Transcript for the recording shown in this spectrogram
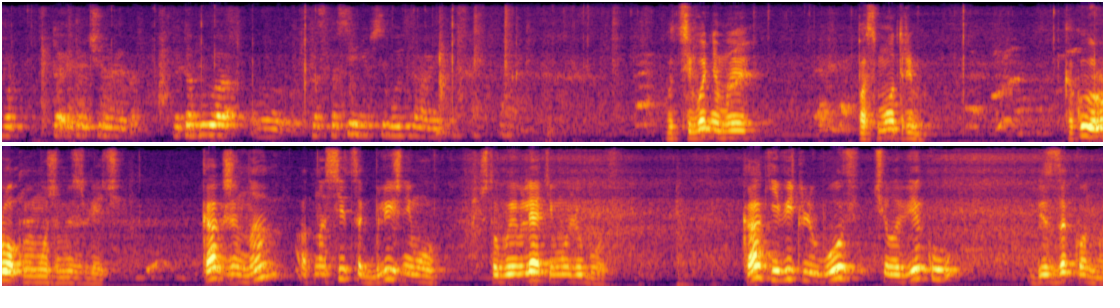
вот этого человека, это было э, по спасению всего Израиля. Вот сегодня мы посмотрим, какой урок мы можем извлечь. Как же нам относиться к ближнему, чтобы являть ему любовь? Как явить любовь человеку беззаконному,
